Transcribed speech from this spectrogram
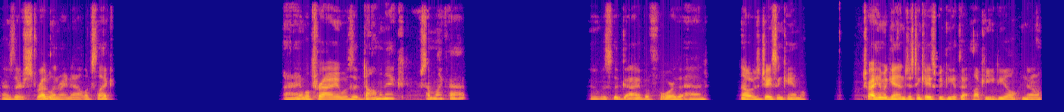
as they're struggling right now, it looks like. Alright, we'll try, was it Dominic or something like that? Who was the guy before that had... No, it was Jason Campbell. Try him again, just in case we can get that lucky deal. No.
